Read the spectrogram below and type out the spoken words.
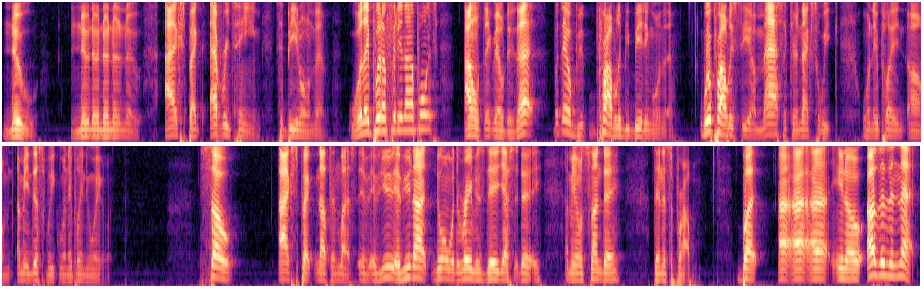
No. No, no, no, no, no. I expect every team to beat on them. Will they put up 59 points? I don't think they'll do that, but they'll be, probably be beating on them. We'll probably see a massacre next week when they play. Um, I mean, this week when they play New England. So, I expect nothing less. If if you if you're not doing what the Ravens did yesterday, I mean on Sunday, then it's a problem. But I, I, I you know, other than that,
